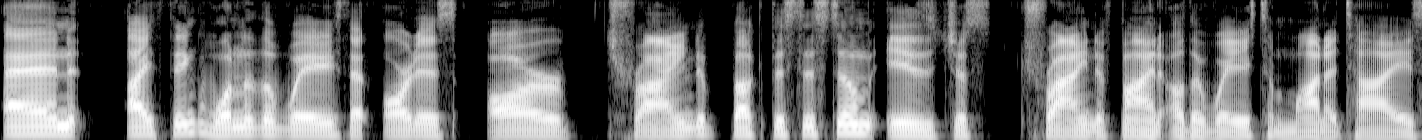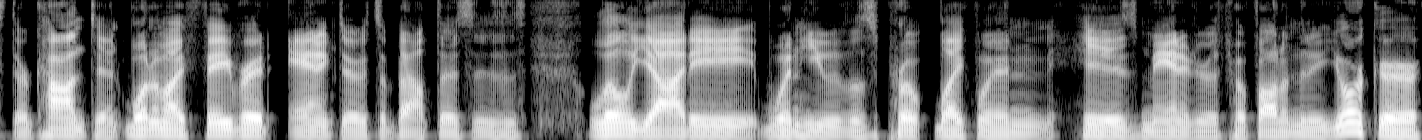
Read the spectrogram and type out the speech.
And I think one of the ways that artists are trying to buck the system is just trying to find other ways to monetize their content. One of my favorite anecdotes about this is Lil Yachty when he was pro- like when his manager was profiled in the New Yorker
